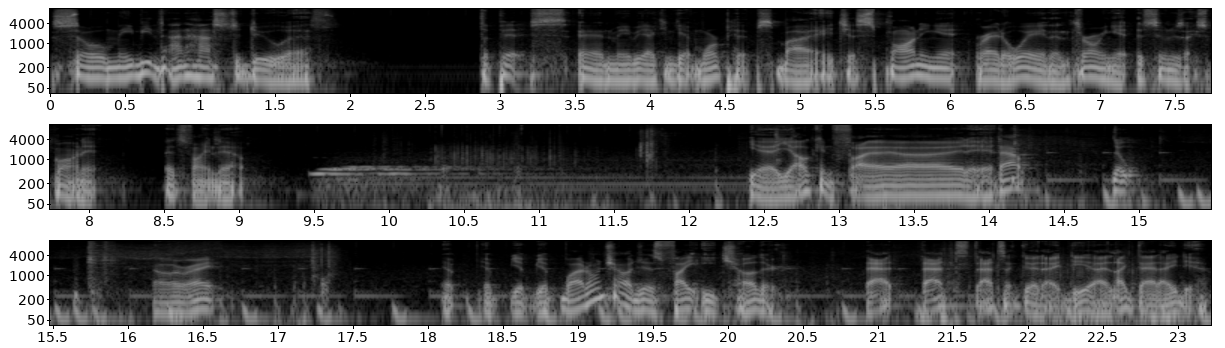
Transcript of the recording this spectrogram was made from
So maybe that has to do with the pips and maybe I can get more pips by just spawning it right away and then throwing it as soon as I spawn it. Let's find out. Yeah, y'all can fight it out. Nope. All right. Yep, yep, yep, yep. Why don't y'all just fight each other? That that's that's a good idea. I like that idea.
